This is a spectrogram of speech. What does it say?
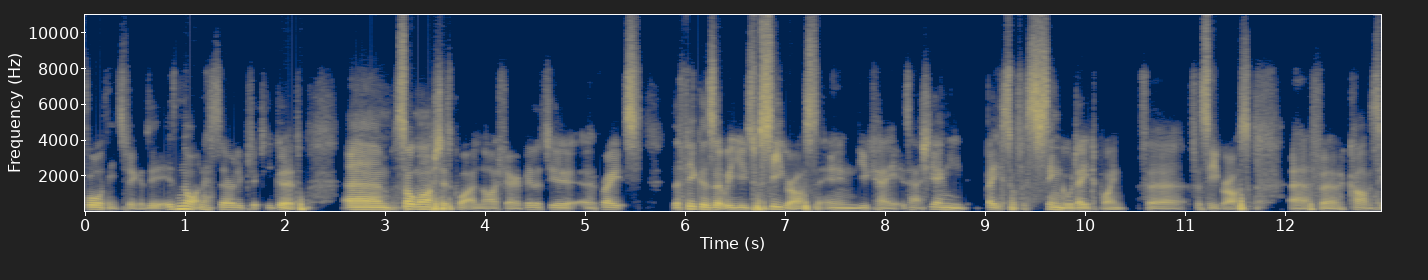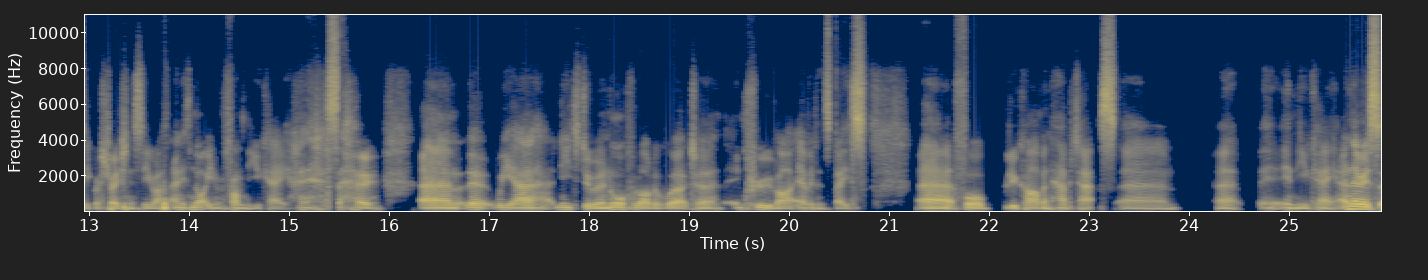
for these figures is not necessarily particularly good. Um, salt marsh has quite a large variability of rates. The figures that we use for seagrass in the UK is actually only based off a single data point for, for seagrass, uh, for carbon sequestration in seagrass, and it's not even from the UK. so um, the, we uh, need to do an awful lot of work to improve our evidence base uh, for blue carbon habitats. Um, uh, in the UK. And there is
